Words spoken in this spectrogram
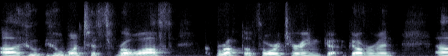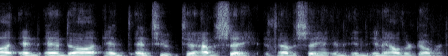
uh, who who want to throw off corrupt authoritarian go- government, uh, and and uh, and and to to have a say, to have a say in in, in how they're governed.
